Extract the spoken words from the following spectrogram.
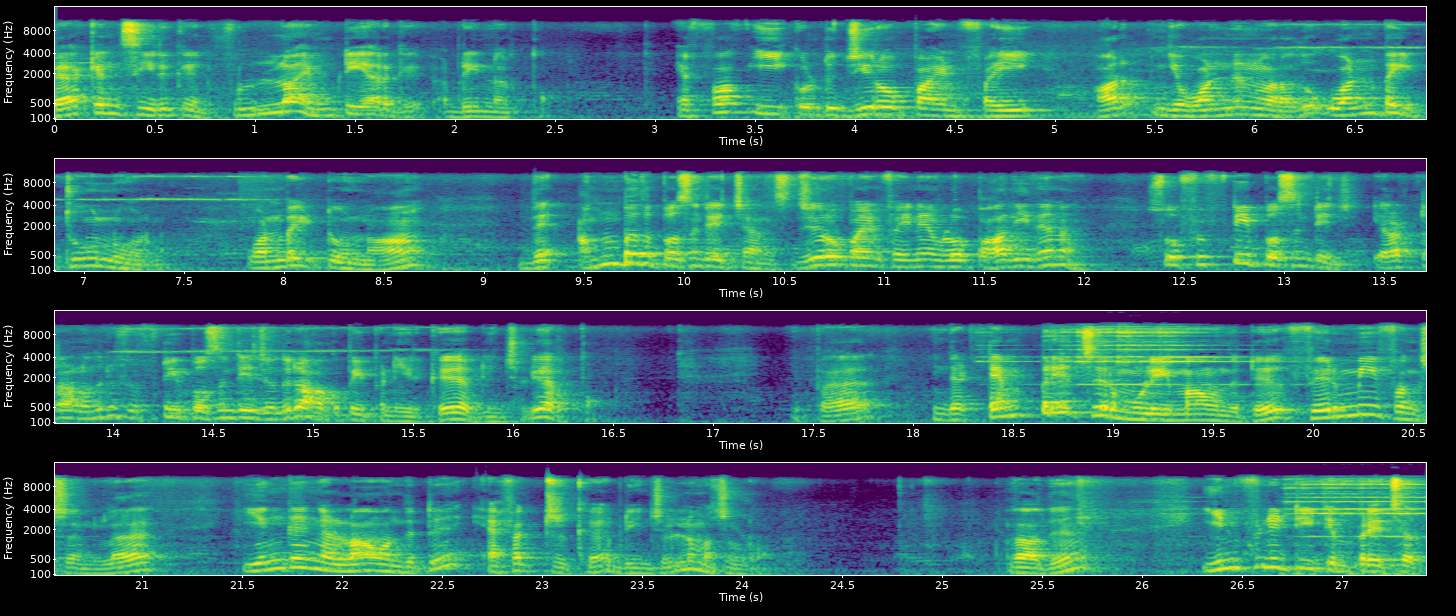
வேக்கன்சி இருக்குது ஃபுல்லாக எம்டியாக இருக்குது அப்படின்னு அர்த்தம். F of equal to zero point five or இங்கே ஒன்றுன்னு வராது. ஒன் பை டூன்னு வரும். ஒன் பை டூன்னா த ஐம்பது பர்சன்டேஜ் சான்ஸ் ஜீரோ பாயிண்ட் ஃபைவ்னா எவ்வளோ பாதி தானே? ஸோ ஃபிஃப்டி பர்சன்டேஜ் எலக்ட்ரான் வந்துட்டு ஃபிஃப்டி பர்சன்டேஜ் வந்துட்டு ஆக்குப்பை பண்ணியிருக்கு அப்படின்னு சொல்லி அர்த்தம். இப்போ இந்த டெம்பரேச்சர் மூலிமா வந்துட்டு ஃபெர்மி ஃபங்க்ஷனில் எங்கெங்கெல்லாம் வந்துட்டு எஃபெக்ட் இருக்குது அப்படின்னு சொல்லி நம்ம சொல்கிறோம் அதாவது இன்ஃபினிட்டி டெம்பரேச்சர்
